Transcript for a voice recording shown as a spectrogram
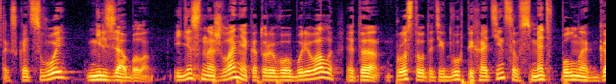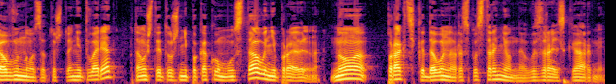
так сказать, свой, нельзя было. Единственное желание, которое его обуревало, это просто вот этих двух пехотинцев смять в полное говно за то, что они творят, потому что это уже ни по какому уставу неправильно. Но практика довольно распространенная в израильской армии.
